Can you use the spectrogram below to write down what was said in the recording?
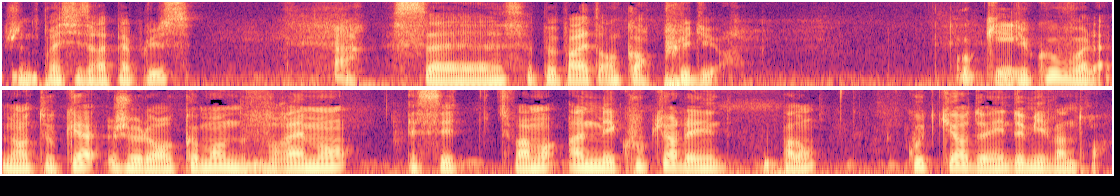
je ne préciserai pas plus, ça, ça peut paraître encore plus dur. Ok. Du coup, voilà. Mais en tout cas, je le recommande vraiment. Et c'est vraiment un de mes coups de cœur de l'année, pardon, coup de cœur de l'année 2023.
